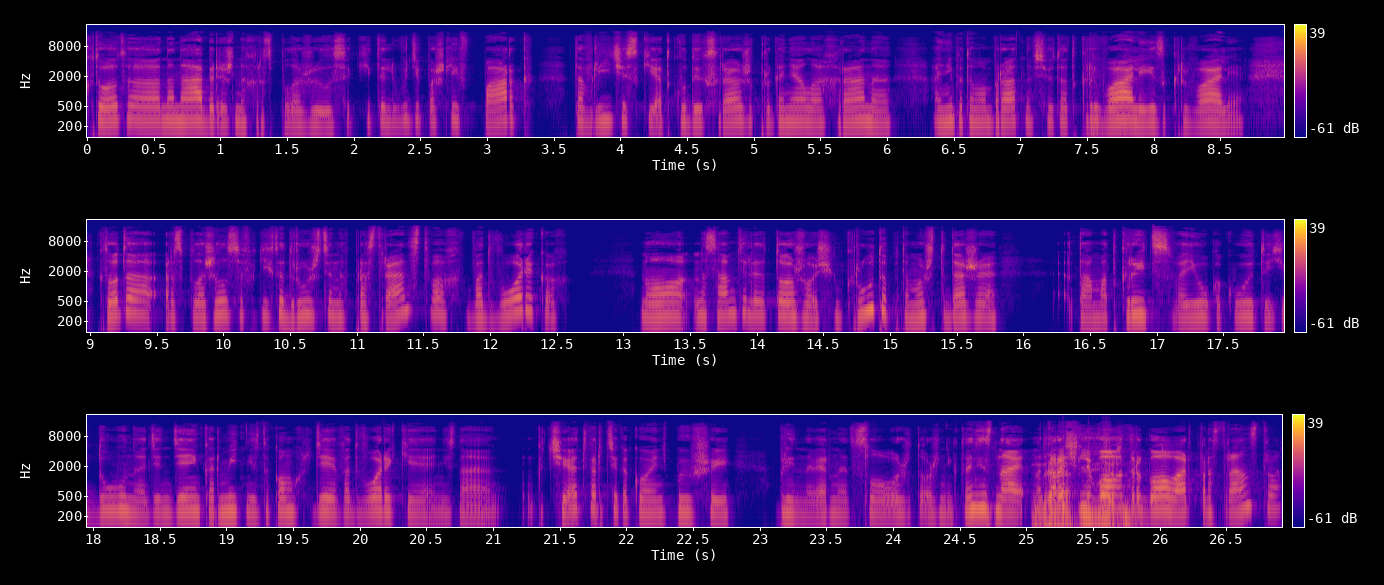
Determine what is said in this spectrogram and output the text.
кто-то на набережных расположился, какие-то люди пошли в парк Таврический, откуда их сразу же прогоняла охрана, они потом обратно все это открывали и закрывали. Кто-то расположился в каких-то дружественных пространствах, во двориках, но на самом деле это тоже очень круто, потому что даже э, там открыть свою какую-то еду на один день, кормить незнакомых людей во дворике, не знаю, к четверти какой-нибудь бывший блин, наверное, это слово уже тоже никто не знает, но, да. короче, любого другого арт-пространства,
